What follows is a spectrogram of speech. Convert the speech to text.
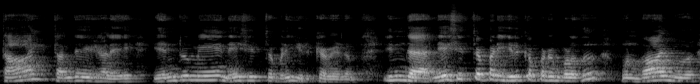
தாய் தந்தைகளை என்றுமே நேசித்தபடி இருக்க வேண்டும். இந்த நேசித்தபடி இருக்கப்படும் பொழுது உன் வாழ்வு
